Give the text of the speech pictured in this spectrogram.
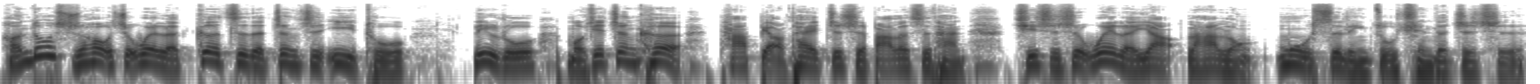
很多时候是为了各自的政治意图。例如，某些政客他表态支持巴勒斯坦，其实是为了要拉拢穆斯林族群的支持。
